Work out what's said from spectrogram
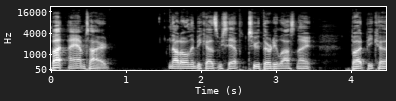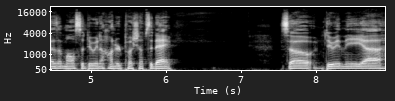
but I am tired. Not only because we stayed up two thirty last night, but because I'm also doing hundred push-ups a day. So doing the uh,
